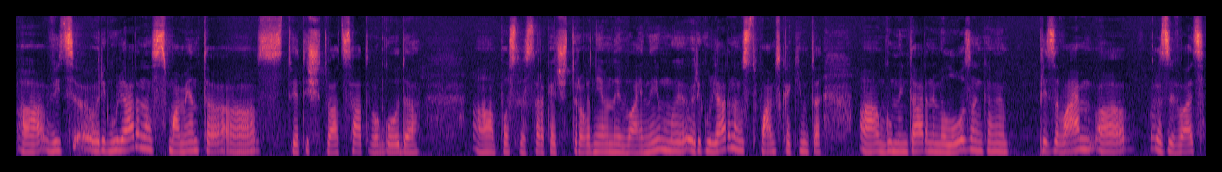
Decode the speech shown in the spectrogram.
Э, ведь регулярно с момента с 2020 года после 44-дневной войны мы регулярно выступаем с какими-то гуманитарными лозунгами, призываем развивать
